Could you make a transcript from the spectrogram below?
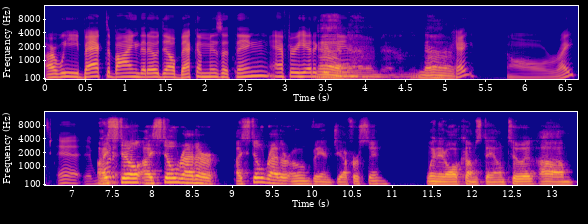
Are we back to buying that Odell Beckham is a thing after he had a good No, game? no, no, no. Okay. All right. Uh, I still, I still rather, I still rather own Van Jefferson when it all comes down to it. Um,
